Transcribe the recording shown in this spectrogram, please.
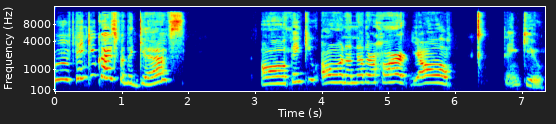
Ooh, thank you guys for the gifts. Oh, thank you. Oh, and another heart, y'all. Thank you.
